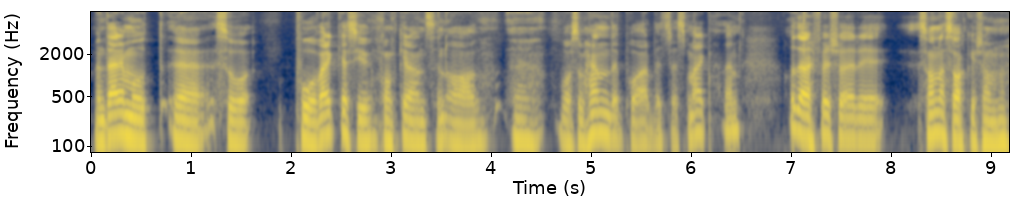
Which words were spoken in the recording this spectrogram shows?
Men däremot eh, så påverkas ju konkurrensen av eh, vad som händer på arbetsrättsmarknaden. Och därför så är det sådana saker som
